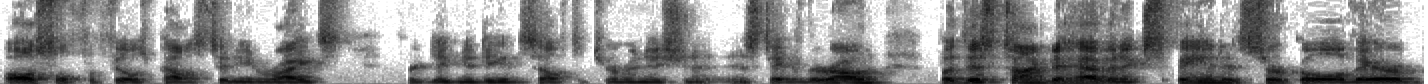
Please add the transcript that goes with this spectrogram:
also fulfills Palestinian rights for dignity and self determination in a state of their own, but this time to have an expanded circle of Arab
